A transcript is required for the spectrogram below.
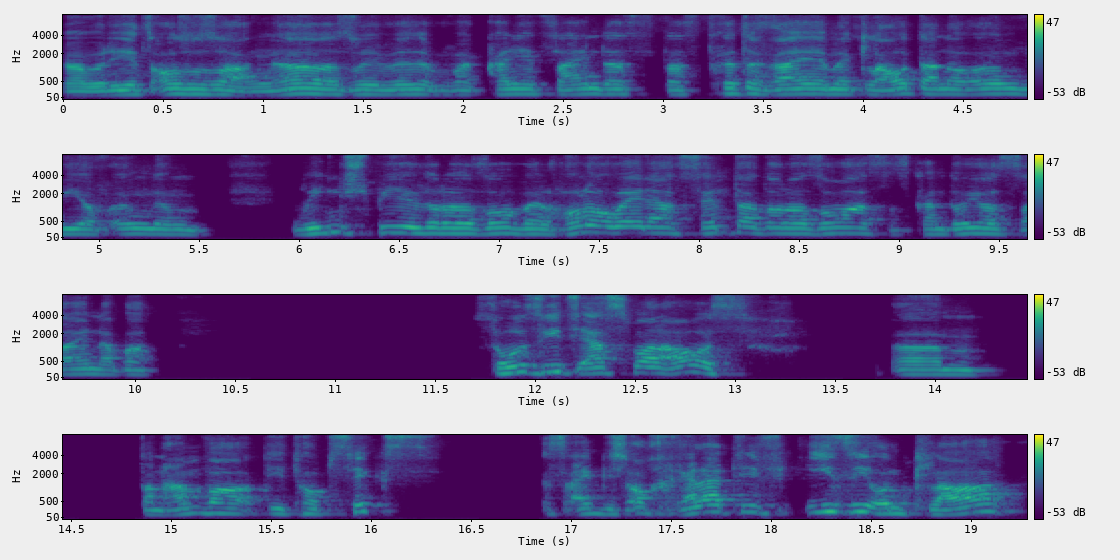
Ja, würde ich jetzt auch so sagen. Ne? Also kann jetzt sein, dass das dritte Reihe McLeod dann noch irgendwie auf irgendeinem Wing spielt oder so, weil Holloway da centert oder sowas. Das kann durchaus sein, aber so sieht es erstmal aus. Ähm, dann haben wir die Top 6. Ist eigentlich auch relativ easy und klar,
